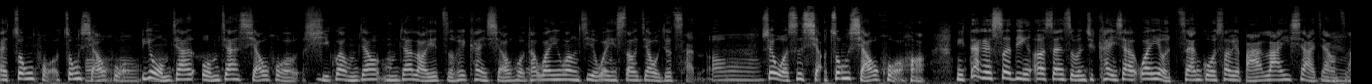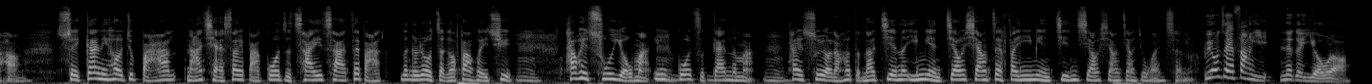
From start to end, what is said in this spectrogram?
哎，中火、中小火，因为我们家我们家小火习惯，我们家我们家老爷只会看小火，他万一忘记，万一烧焦我就惨了。哦，所以我是小中小火哈，你大概设定二三十分去看一下，万一有粘锅，稍微把它拉一下这样子哈。水干了以后就把它拿起来，稍微把锅子擦一擦，再把那个肉整个放回去。嗯，它会出油嘛，因为锅子干了嘛。嗯，它会出油，然后等到煎了一面焦香，再翻一面煎焦香，这样就完成了。不用再放一那个油了。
